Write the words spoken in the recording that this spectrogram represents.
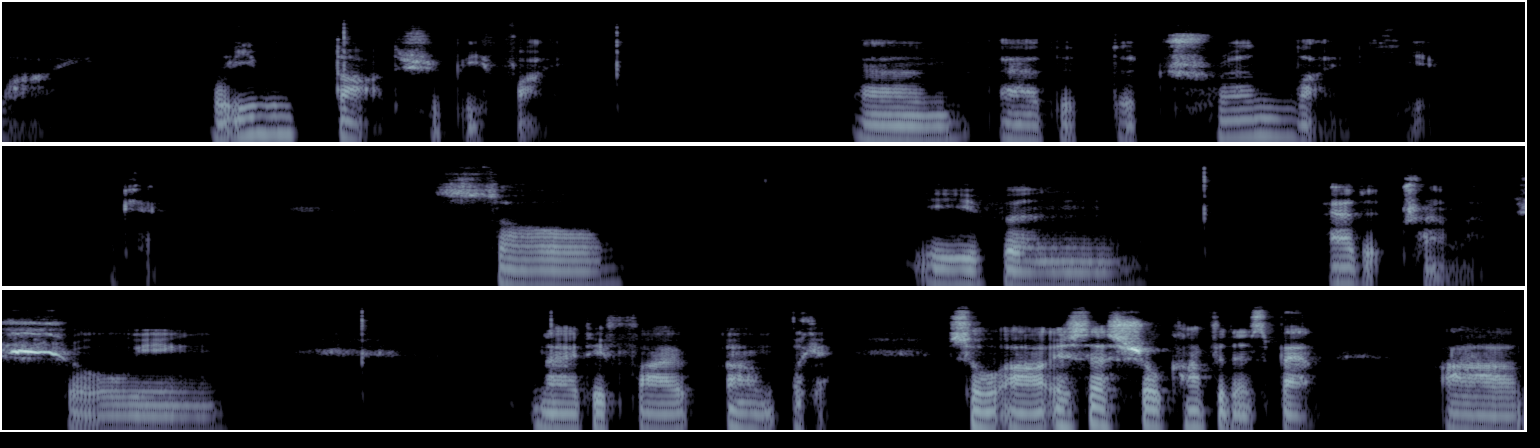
line or even dot should be fine. And add the trend line here. Okay, so even added trend line showing 95 um okay. So uh, it says show confidence band. Um,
